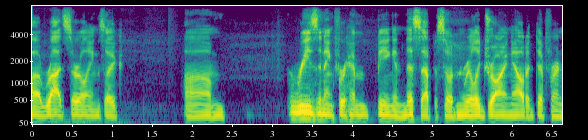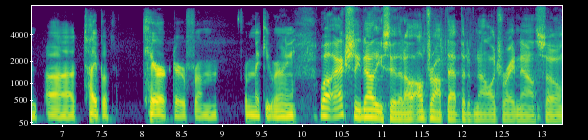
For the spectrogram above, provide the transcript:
uh, Rod Serling's like um, reasoning for him being in this episode and really drawing out a different uh, type of character from from Mickey Rooney. Well, actually, now that you say that, I'll, I'll drop that bit of knowledge right now. So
